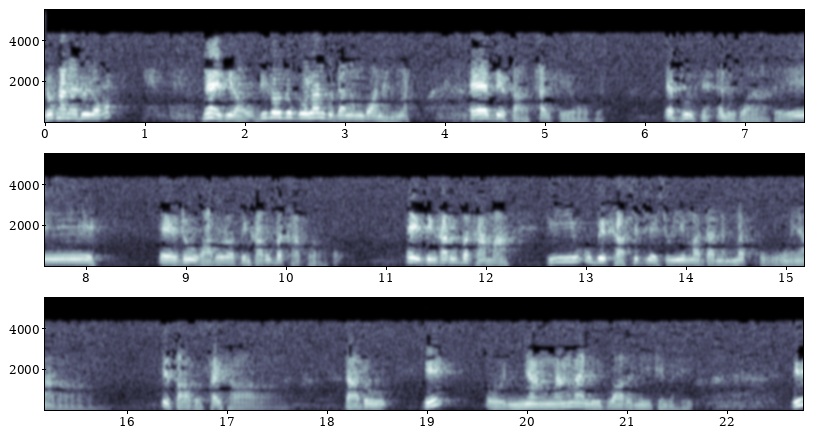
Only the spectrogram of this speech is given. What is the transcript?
ဒုက္ခနဲ့တွေ့တော့ကောငဲ့ကြည့်တော့ဒီလိုဆိုကိုလန်းကိုတန်းတန်းသွားနိုင်လားအဲသစ္စာဆိုက်ကြောဗျအဲဘုရင်အဲ့လိုသွားရတယ်အဲတို့ဟာတော့သင်္ခါရုပ္ပခါခေါ်တာပေါ့အဲသင်္ခါရုပ္ပခါမှာဒီဥပိ္ပခါဖြစ်ဖြစ်ရှုရင်းမတတ်နဲ့မက်ဖို့ဝင်ရတာသစ္စာကိုဆိုက်တာဒါတို့ဟင်ဟိုညံငန်းကနေသွားတယ်နေတယ်ဟဲ့ ဟိ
